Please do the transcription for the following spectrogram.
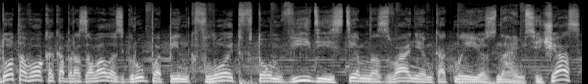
До того, как образовалась группа Pink Floyd в том виде и с тем названием, как мы ее знаем сейчас,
